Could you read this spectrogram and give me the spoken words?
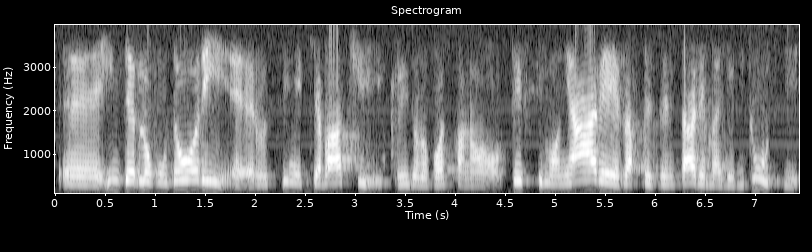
eh, interlocutori, eh, Rossini e Chiavacci, credo lo possano testimoniare e rappresentare meglio di tutti,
